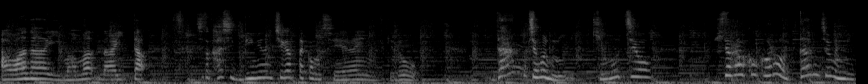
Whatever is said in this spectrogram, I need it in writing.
合わないまま泣いた。ちょっと歌詞微妙に違ったかもしれないんですけどダンジョンに気持ちを人の心をダンジョンに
